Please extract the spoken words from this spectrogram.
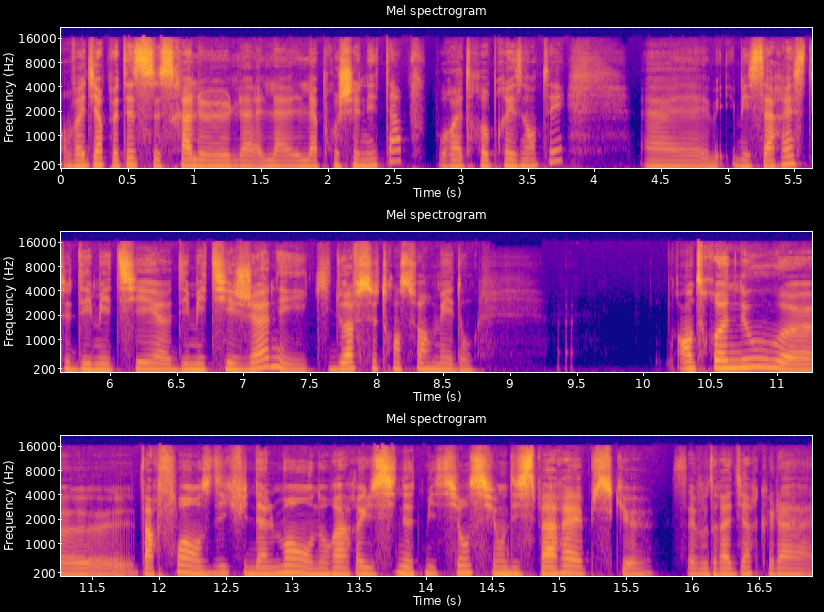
on va dire peut-être ce sera la, prochaine étape pour être représenté. Euh, mais, ça reste des métiers, euh, des métiers jeunes et qui doivent se transformer. Donc, euh, entre nous, parfois, on se dit que finalement, on aura réussi notre mission si on disparaît, puisque ça voudra dire que la,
